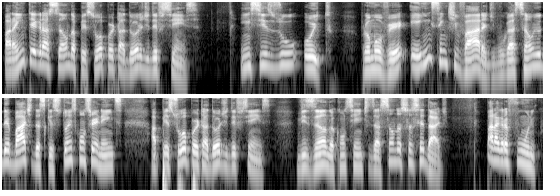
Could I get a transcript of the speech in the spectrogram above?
para a integração da pessoa portadora de deficiência. Inciso 8. Promover e incentivar a divulgação e o debate das questões concernentes à pessoa portadora de deficiência, visando a conscientização da sociedade. Parágrafo único.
